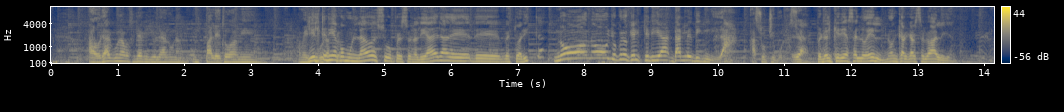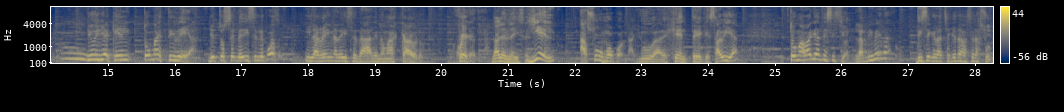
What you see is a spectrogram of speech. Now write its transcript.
¿Habrá alguna posibilidad que yo le haga una- un paletó a mi, a mi ¿Y él tenía tripulación?" como un lado de su personalidad, era de, de vestuarista? No, no, yo creo que él quería darle dignidad a su tripulación. Ya, pero él quería hacerlo él, no encargárselo a alguien. Mm, Yo diría que él toma esta idea y entonces le dice, ¿le puedo hacer? Y la reina le dice, dale nomás, cabro, juégatela. Dale, Blazer. Y él, asumo, con ayuda de gente que sabía, toma varias decisiones. La primera, dice que la chaqueta va a ser azul.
